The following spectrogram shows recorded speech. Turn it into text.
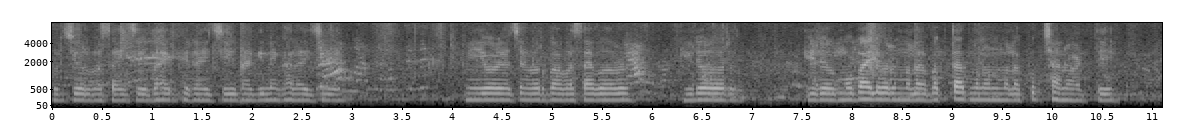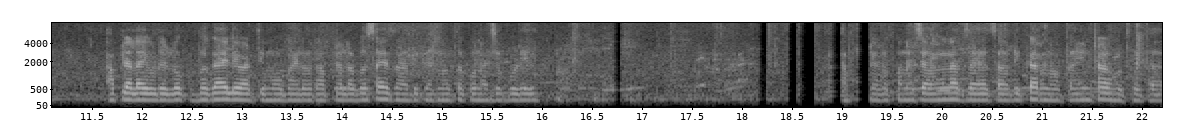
खुर्चीवर बसायचे बाहेर फिरायचे दागिने घालायचे. मी एवढ्याच्यावर बाबासाहेबावर व्हिडिओवर व्हिडिओ मोबाईलवर मला बघतात म्हणून मला खूप छान वाटते. आपल्याला एवढे लोक बघायला वाटते मोबाईलवर. आपल्याला बसायचा अधिकार नव्हता कोणाच्या पुढे. आपल्याला कोणाच्या अंगणात जायचा अधिकार नव्हता. इंटाळ होत होता.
